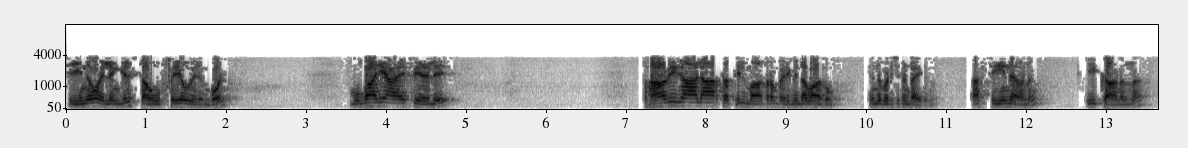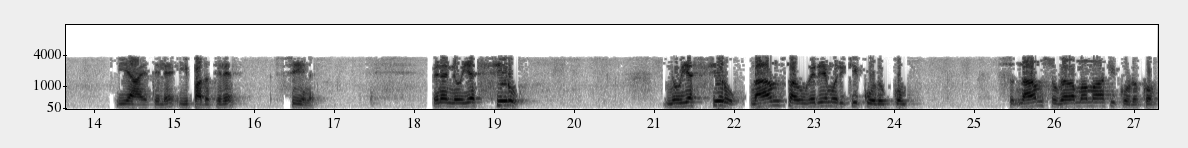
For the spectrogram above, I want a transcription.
സീനോ അല്ലെങ്കിൽ സൗഫയോ വരുമ്പോൾ മുബാരിയായ ഫേൽ ഭാവികാലാർത്ഥത്തിൽ മാത്രം പരിമിതമാകും എന്ന് പഠിച്ചിട്ടുണ്ടായിരുന്നു. ആ സീനാണ് ഈ കാണുന്ന ഈ ആയത്തിലെ ഈ പദത്തിലെ സീന് പിന്നെ നുയസ്സിറു. നുയസ്സിറു. നാം സൗകര്യമൊരുക്കി കൊടുക്കും. നാം സുഗമമാക്കി കൊടുക്കും.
